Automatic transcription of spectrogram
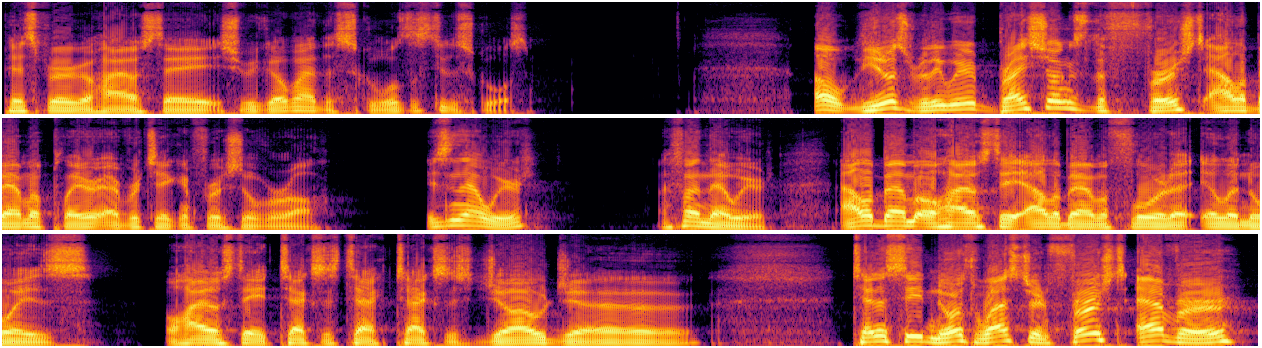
Pittsburgh, Ohio State. Should we go by the schools? Let's do the schools. Oh, you know what's really weird? Bryce Young's the first Alabama player ever taken first overall. Isn't that weird? I find that weird. Alabama, Ohio State, Alabama, Florida, Illinois, Ohio State, Texas Tech, Texas, Georgia, Tennessee, Northwestern, first ever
